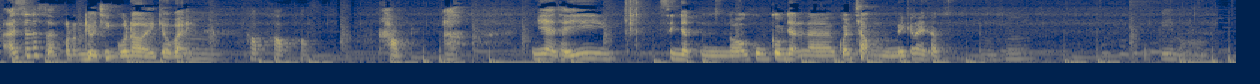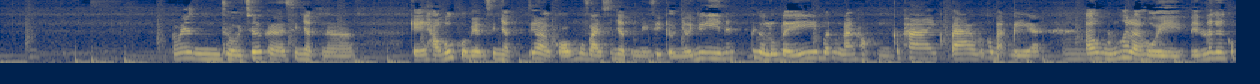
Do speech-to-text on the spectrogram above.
à, rất là còn điều chỉnh cuộc đời kiểu vậy. Ừ. học học học. Học. Nghĩ là thấy sinh nhật nó cũng công nhận là quan trọng mấy cái này thật Không biết thời trước cái sinh nhật là cái háo hức của việc sinh nhật tức là có một vài sinh nhật mình sẽ kiểu nhớ như in ấy. Tức là lúc đấy vẫn đang học cấp 2, cấp 3 vẫn có bạn bè. Ừ. không đúng hơn là hồi đến lên cấp,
